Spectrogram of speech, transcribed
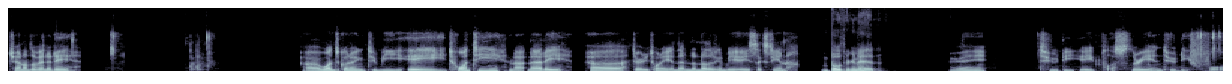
Channel Divinity. Uh, one's going to be a 20, not natty, uh, dirty 20, and then another's gonna be a 16. both are gonna hit Alright. 2d8 plus 3 and 2d4.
